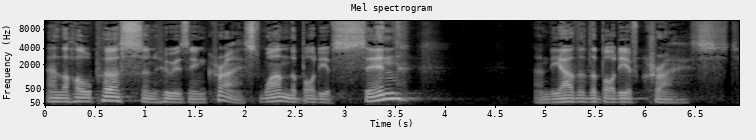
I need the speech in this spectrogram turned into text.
and the whole person who is in Christ. One, the body of sin, and the other, the body of Christ.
